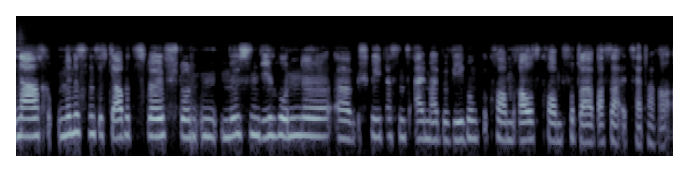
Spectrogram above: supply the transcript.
nach mindestens, ich glaube, zwölf Stunden müssen die Hunde äh, spätestens einmal Bewegung bekommen, rauskommen, Futter, Wasser etc.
